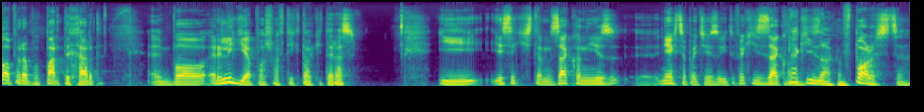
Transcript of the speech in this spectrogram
a propos party hard, bo religia poszła w TikToki teraz. I jest jakiś tam zakon, jezu... nie chcę powiedzieć jezuitów, jakiś zakon. Jaki zakon? W Polsce.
